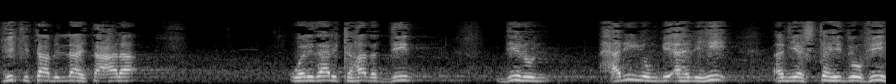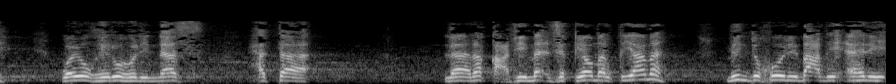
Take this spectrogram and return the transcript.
في كتاب الله تعالى. ولذلك هذا الدين دين حري بأهله أن يجتهدوا فيه ويظهروه للناس حتى لا نقع في مأزق يوم القيامة من دخول بعض أهل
